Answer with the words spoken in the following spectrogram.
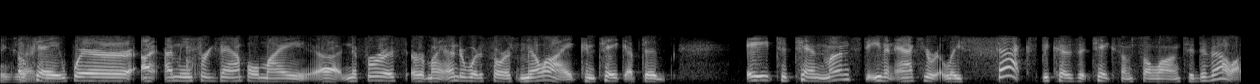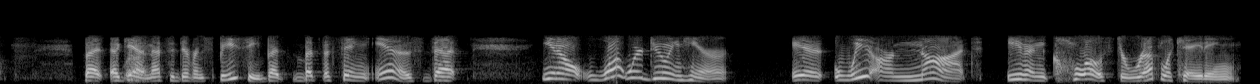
exactly. Okay, where I, I mean, for example, my uh, Nephurus or my Underwoodisaurus milii can take up to eight to ten months to even accurately sex because it takes them so long to develop. But again, Right. that's a different species. But but the thing is that you know what we're doing here is we are not even close to replicating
